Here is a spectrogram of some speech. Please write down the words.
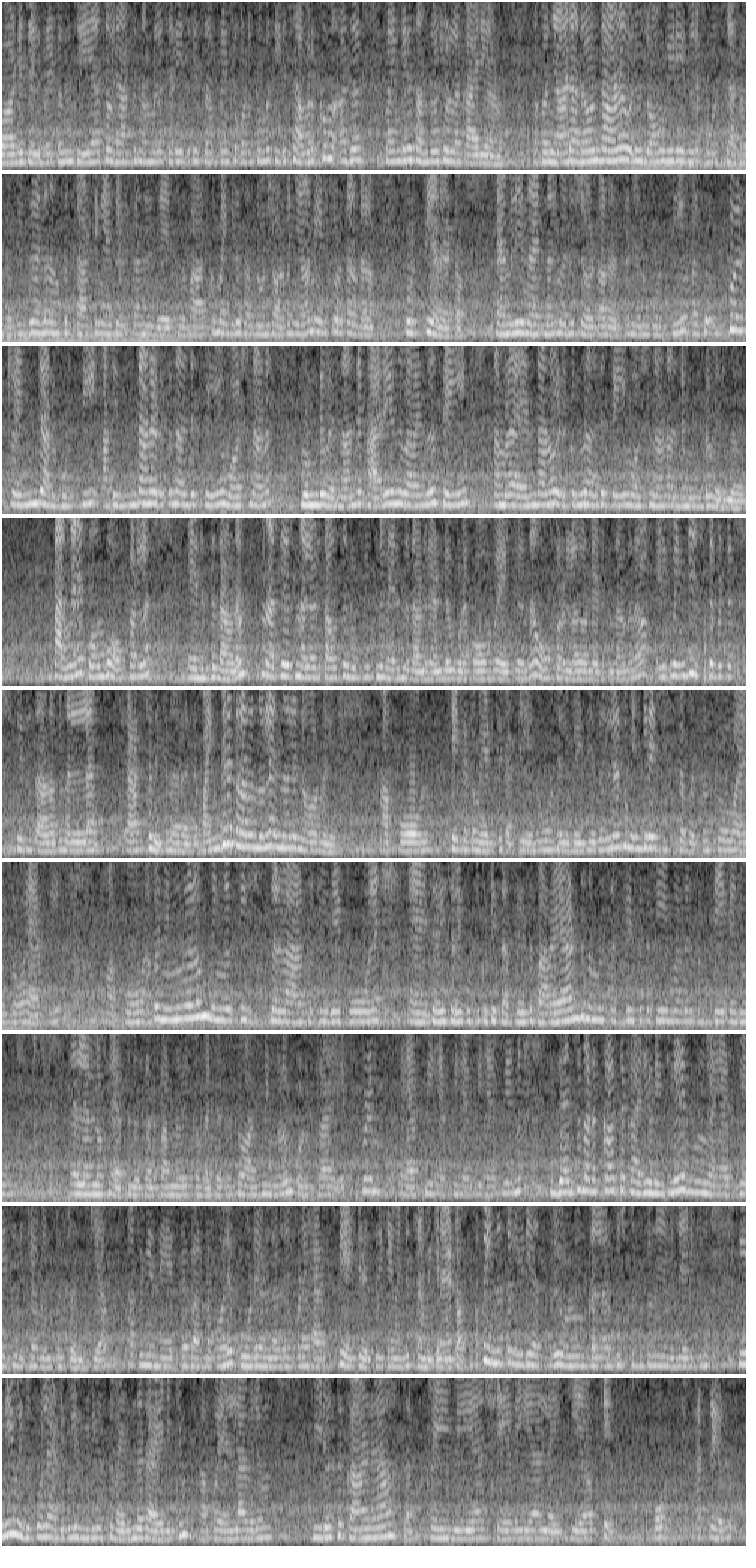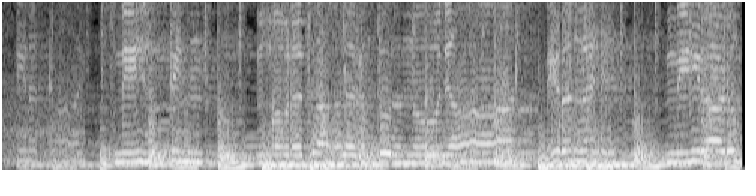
ബർത്ത്ഡേ സെലിബ്രേറ്റ് ഒന്നും ചെയ്യാത്ത ഒരാൾക്ക് നമ്മൾ ചെറിയ ചെറിയ സർപ്രൈസ് കൊടുക്കുമ്പോൾ തിരിച്ച് അവർക്കും അത് ഭയങ്കര സന്തോഷമുള്ള കാര്യമാണ്. അപ്പൊ ഞാൻ അതുകൊണ്ടാണ് ഒരു ലോങ് വീഡിയോ ഇതുവരെ പോസ്റ്റ് ആക്കാത്തത്. അപ്പൊ ഇത് തന്നെ നമുക്ക് സ്റ്റാർട്ടിംഗ് ആയിട്ട് എടുക്കാന്ന് വിചാരിച്ചത്. അപ്പൊ ആൾക്കും ഭയങ്കര സന്തോഷമാണ്. അപ്പൊ ഞാൻ മേടിച്ചു കൊടുത്തതുണ്ടല്ലോ കുർത്തിയാണ് കേട്ടോ. ഫാമിലിയിൽ നിന്നായിരുന്നാലും ഒരു ഷർട്ടാണ് എടുത്തത്. ഞാൻ കുർത്തിയും ഇപ്പൊ ഇപ്പൊ ഒരു ട്രെൻഡാണ് കുർത്തി അത് എന്താണ് എടുക്കുന്നത്? അതിന്റെ സെയിം വേർഷനാണ് മുണ്ട് വരുന്നത്. അതിന്റെ കര എന്ന് പറയുന്നത് സെയിം നമ്മൾ എന്താണോ എടുക്കുന്നത് അതിന്റെ സെയിം വേർഷനാണ് അതിന്റെ മുണ്ട് വരുന്നത്. അപ്പൊ അങ്ങനെ കോംബോ ഓഫറിൽ എടുത്തതാണ്. അത്യാവശ്യം നല്ലൊരു തൗസൻഡ് റുപ്പീസിന് വരുന്നതാണ് രണ്ടും കൂടെ കോംബോ ആയിട്ട് വരുന്ന ഓഫർ ഉള്ളതുകൊണ്ട് എടുത്തതാണ്. അത് എനിക്ക് ഭയങ്കര ഇഷ്ടപ്പെട്ട് എടുത്തതാണ് അപ്പൊ നല്ല ഇറച്ചു നിൽക്കുന്നവരായിട്ട് ഭയങ്കര കളറൊന്നുമില്ല എന്നാലും നോർമലി അപ്പോൾ കേക്കൊക്കെ മേടിച്ച് കട്ട് ചെയ്തു സെലിബ്രേറ്റ് ചെയ്തു. എല്ലാവർക്കും ഭയങ്കരമായിട്ട് ഇഷ്ടപ്പെട്ടു. So I'm so happy അപ്പോൾ അപ്പോൾ നിങ്ങളും നിങ്ങൾക്ക് ഇഷ്ടമുള്ള ആൾക്കൊക്കെ ഇതേപോലെ ചെറിയ ചെറിയ കുട്ടി കുട്ടി സർപ്രൈസ് പറയാണ്ട് നമ്മൾ സർപ്രൈസ് ഒക്കെ ചെയ്യുമ്പോൾ അതൊരു പ്രത്യേക ഒരു ലെവൽ ഓഫ് ഹാപ്പിനെസ് ആണ് പറഞ്ഞറിയിക്കാൻ പറ്റാത്തത്. സോ അത് നിങ്ങളും കൊടുക്കുക. എപ്പോഴും ഹാപ്പി ഹാപ്പി ഹാപ്പി ഹാപ്പി എന്ന് വിചാരിച്ച് നടക്കാത്ത കാര്യമാണെങ്കിൽ ഹാപ്പി ആയിട്ട് ഇരിക്കാൻ വേണ്ടിയിട്ട് ശ്രമിക്കുക. അപ്പൊ ഞാൻ നേരത്തെ പറഞ്ഞ പോലെ കൂടെയുള്ളവരെ കൂടെ ഹാപ്പി ആയിട്ട് വെച്ചിരിക്കാൻ വേണ്ടി ശ്രമിക്കണം കേട്ടോ. അപ്പൊ ഇന്നത്തെ വീഡിയോ അത്രയേ ഉള്ളൂ. നിങ്ങൾക്ക് എല്ലാവർക്കും ഇഷ്ടപ്പെട്ടെന്ന് ഞാൻ വിചാരിക്കുന്നു. ഇനിയും ഇതുപോലെ അടിപൊളി വീഡിയോസ് വരുന്നതായിരിക്കും. അപ്പോൾ എല്ലാവരും വീഡിയോസ് കാണുക സബ്സ്ക്രൈബ് ചെയ്യുക ഷെയർ ചെയ്യുക ലൈക്ക് ചെയ്യുക. ഓക്കെ അപ്പോൾ അത്രേ ഉള്ളൂ. സ്നേഹത്തിൻ മൗനജാലകം തുറന്നു ഞാൻ. നിറങ്ങൾ നീരാടും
